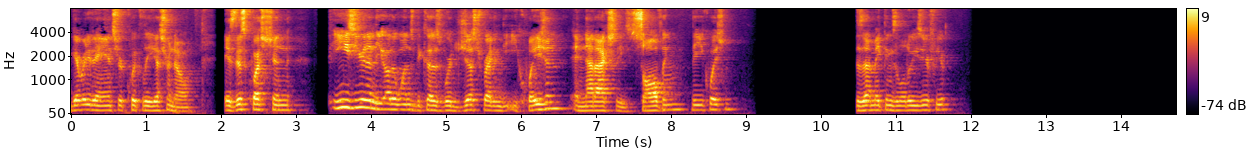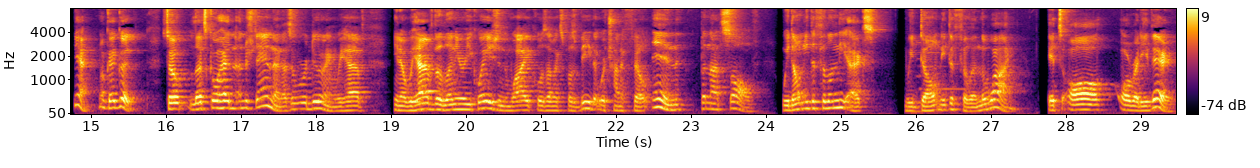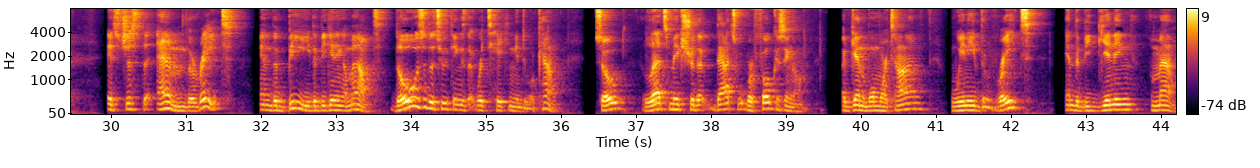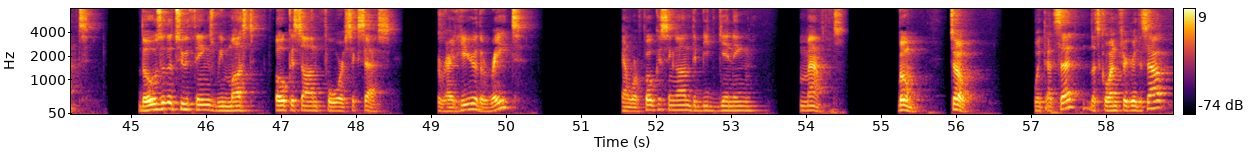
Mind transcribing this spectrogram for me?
get ready to answer quickly, yes or no. Is this question easier than the other ones because we're just writing the equation and not actually solving the equation? Does that make things a little easier for you? Yeah, okay, good. So let's go ahead and understand that. That's what we're doing. We have, you know, we have the linear equation y equals mx plus b that we're trying to fill in, but not solve. We don't need to fill in the x. We don't need to fill in the y. It's all already there. It's just the m, the rate, and the b, the beginning amount. Those are the two things that we're taking into account. So let's make sure that that's what we're focusing on. Again, one more time, we need the rate and the beginning amount. Those are the two things we must focus on for success. So right here, the rate, and we're focusing on the beginning amount. Boom. So with that said, let's go ahead and figure this out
